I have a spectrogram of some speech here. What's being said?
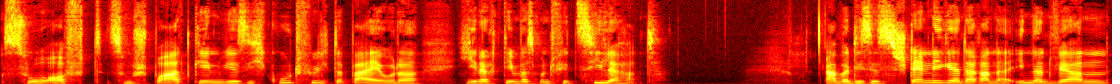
so oft zum Sport gehen, wie er sich gut fühlt dabei oder je nachdem, was man für Ziele hat. Aber dieses ständige daran erinnert werden,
